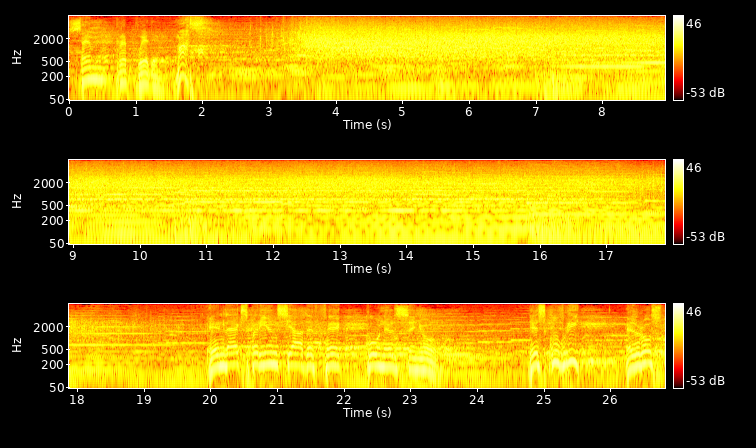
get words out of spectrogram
siempre puede más. En la experiencia de fe con el Señor, descubrí el rostro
